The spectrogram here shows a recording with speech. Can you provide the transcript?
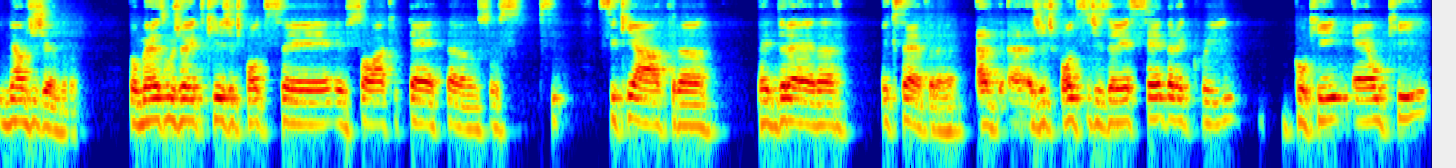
e não de gênero. Do mesmo jeito que a gente pode ser, eu sou arquiteta, eu sou psiquiatra, pedreira, etc. A, a, gente pode se dizer ser queen porque é o que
